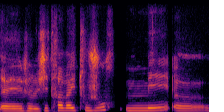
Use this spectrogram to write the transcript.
J'y travaille toujours, mais euh,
